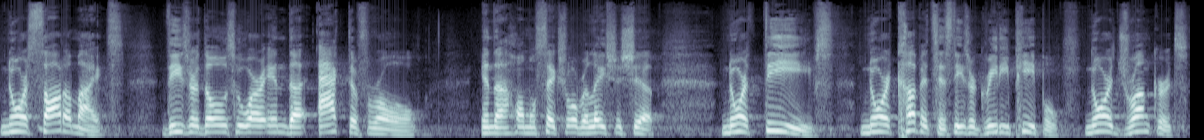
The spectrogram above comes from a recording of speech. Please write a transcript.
Nor sodomites. These are those who are in the active role in the homosexual relationship. Nor thieves, nor covetous. These are greedy people. Nor drunkards,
